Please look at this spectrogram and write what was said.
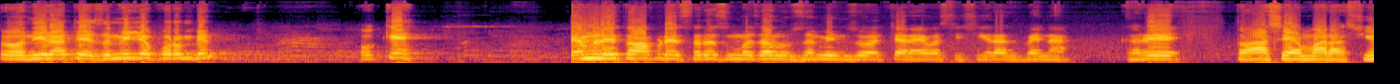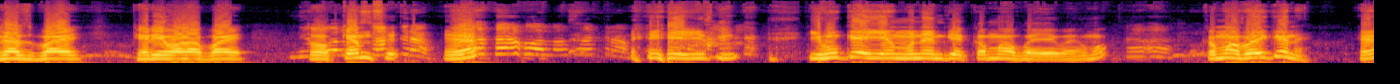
તો નિરાતે જમી લો ફોરમબેન ઓકે? ફેમિલી તો આપણે સરસ મજાનું જમીન જો અત્યારે આવ્યા છીએ સિરાજભાઈના ઘરે. તો આ છે અમારા સિરાજભાઈ ફેરીવાળા ભાઈ. તો કેમ છે? હે? એ ઈ હું કે એમ મને એમ કે કમાભાઈ આવ્યા એમ કમાભાઈ કે ને? હે?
